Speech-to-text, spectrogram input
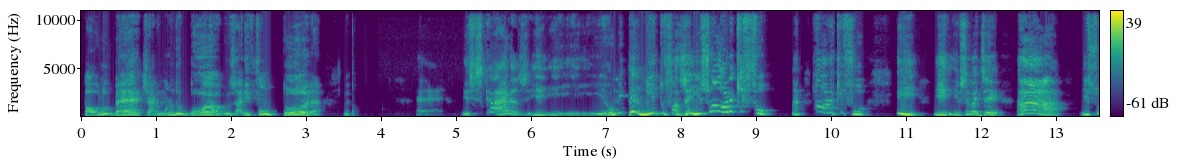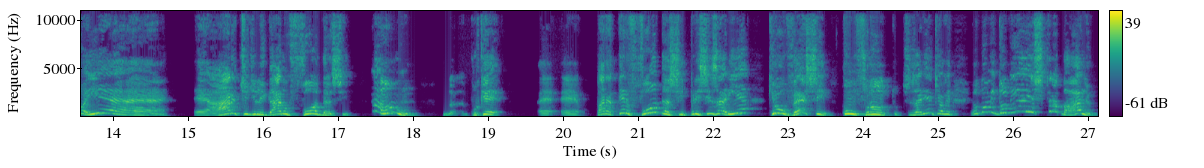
Paulo Betti, Armando Bogos, Ari Fontoura. É, esses caras. E, e, e, eu me permito fazer isso a hora que for. Né? A hora que for. E, e, você vai dizer: ah, isso aí é, é a arte de ligar o foda-se. Não, porque é, é, para ter foda-se precisaria que houvesse confronto. Precisaria que alguém. Eu não me dou nem a esse trabalho.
